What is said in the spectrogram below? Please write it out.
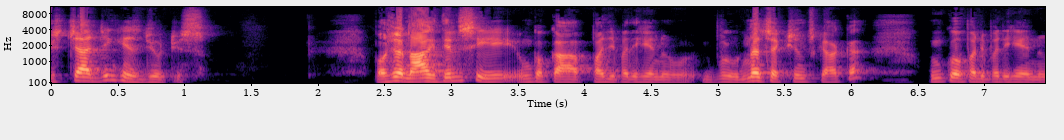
discharging his duties బహుశా నాకు తెలిసి ఇంకొక పది పదిహేను ఇప్పుడు ఉన్న సెక్షన్స్ కాక ఇంకో పది పదిహేను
